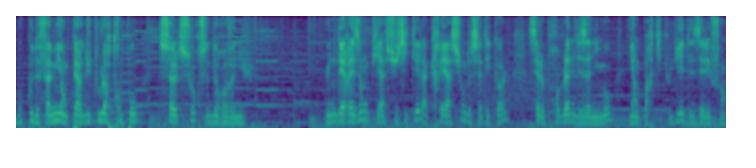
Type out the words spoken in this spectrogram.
Beaucoup de familles ont perdu tous leurs troupeaux, seule source de revenus. Une des raisons qui a suscité la création de cette école, c'est le problème des animaux et en particulier des éléphants.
